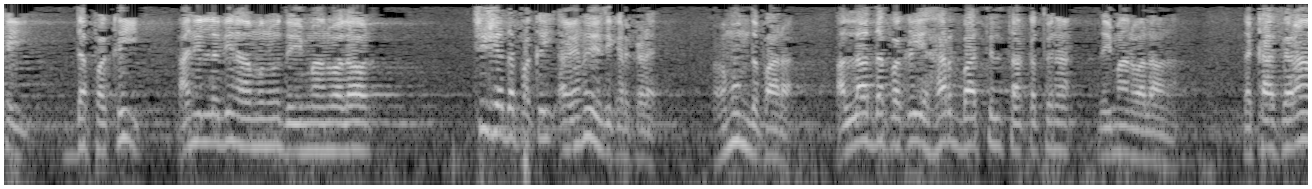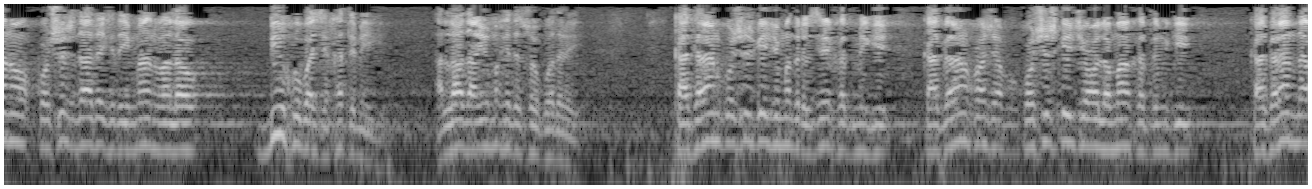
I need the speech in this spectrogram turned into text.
کوي د پکی ان الذين امنوا د ایمان والا چې شه د پکی هغه نه ذکر کړه عموم د پاره الله د پکی هر باطل طاقتونه د ایمان والا نه د کافرانو کوشش دا دی چې د ایمان والو بي خو به ختميږي الله دا یو مخه د څوک ودرې کافران کوشش کوي چې مدرسې ختميږي کافران کوشش کوي چې علما ختم کړي کافران دا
